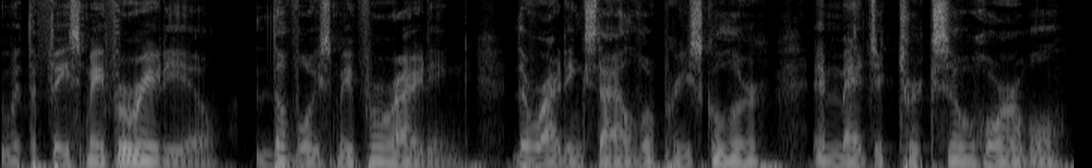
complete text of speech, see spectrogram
With the face made for radio, the voice made for writing, the writing style of a preschooler, and magic tricks so horrible,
